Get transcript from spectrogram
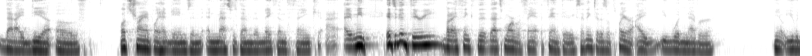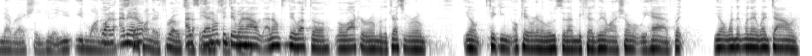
that idea of let's try and play head games and, and mess with them to make them think. I, I mean, it's a good theory, but I think that that's more of a fan, fan theory because I think that as a player, I you would never, you know, you would never actually do that. You you'd want to Well, I- mean, step on their throats. I don't, as yeah, I don't think they you went out. I don't think they left the, the locker room or the dressing room, you know, thinking, okay, we're going to lose to them because we don't want to show them what we have. But you know, when they, when they went down,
